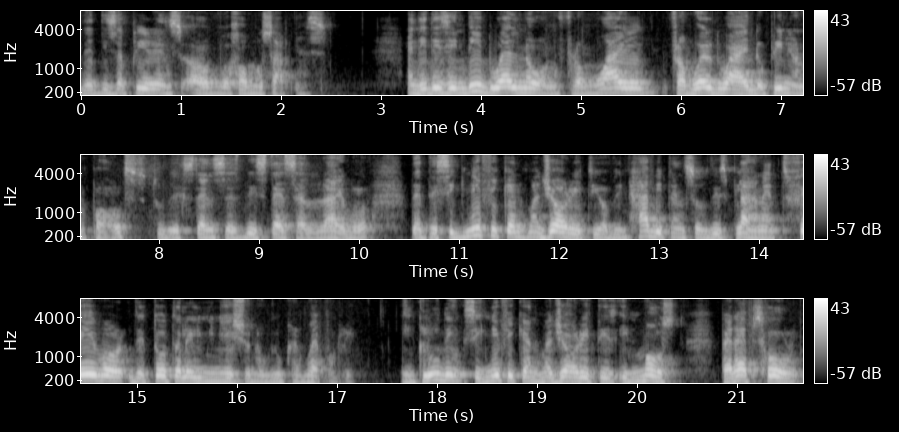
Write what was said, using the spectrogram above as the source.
the disappearance of Homo sapiens. And it is indeed well known from, wild, from worldwide opinion polls, to the extent that these tests are reliable, that the significant majority of inhabitants of this planet favor the total elimination of nuclear weaponry, including significant majorities in most perhaps all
